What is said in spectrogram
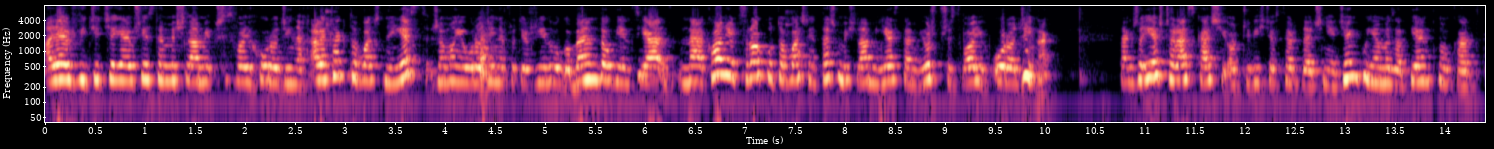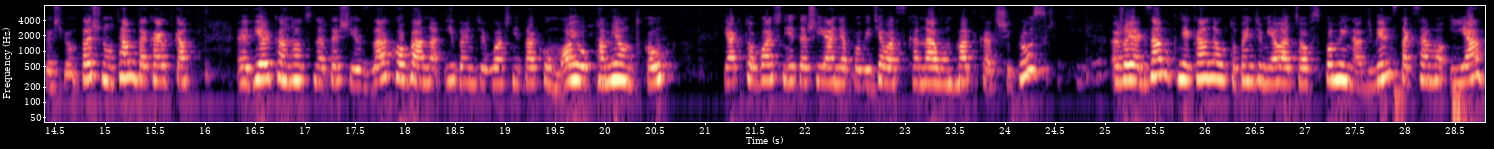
A ja już widzicie, ja już jestem myślami przy swoich urodzinach, ale tak to właśnie jest, że moje urodziny przecież niedługo będą, więc ja na koniec roku to właśnie też myślami jestem już przy swoich urodzinach. Także jeszcze raz Kasi oczywiście serdecznie dziękujemy za piękną kartkę świąteczną. Tamta kartka e, wielkanocna też jest zachowana i będzie właśnie taką moją pamiątką, jak to właśnie też Jania powiedziała z kanału Matka 3+, że jak zamknie kanał, to będzie miała co wspominać, więc tak samo i ja,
